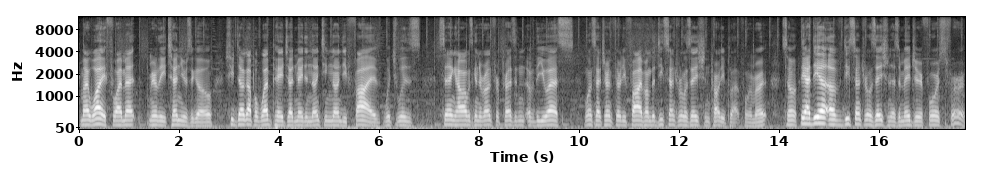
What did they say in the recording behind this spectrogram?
my wife, who I met merely 10 years ago, she dug up a web page I'd made in 1995, which was saying how I was going to run for president of the US once I turned 35 on the decentralization party platform, right? So the idea of decentralization as a major force for,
